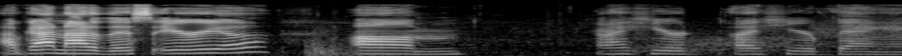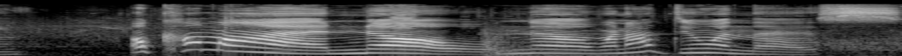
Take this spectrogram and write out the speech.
I've gotten out of this area. Um, I hear, I hear banging. Oh, come on! No, no, we're not doing this.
